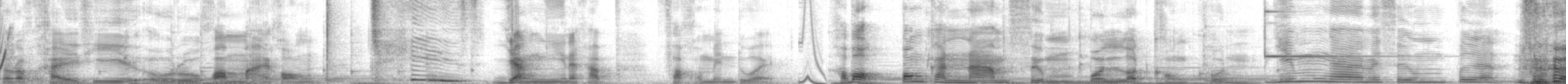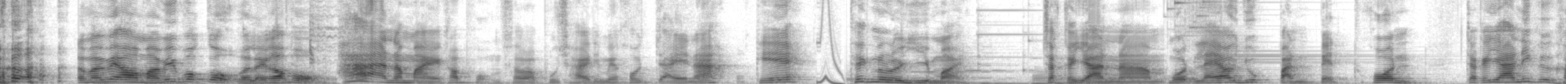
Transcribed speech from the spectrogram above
สำหรับใครที่รู้ความหมายของชีสอย่างนี้นะครับ ฝากคอมเมนต์ด้วย เขาบอกป้องกันน้ำซึมบนรถของคุณ ยิ้มง่ายไม่ซึมเปื้อน ทำไมไม่เอามามิโปโกะมาเลยครับผมผ้าอนามัยครับผมสำหรับผู้ชายที่ไม่เข้าใจนะ โอเค เทคโนโลยีใหม่ จักรยานน้ำหมดแล้วยุคปั่นเป็ดทุกคนจักรยานนี่คือค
